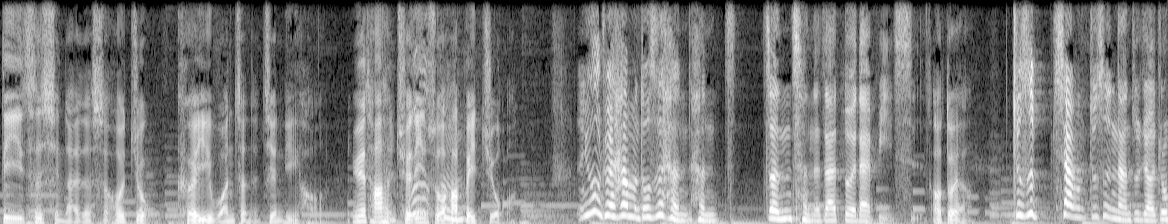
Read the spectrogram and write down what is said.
第一次醒来的时候就可以完整的建立好，因为她很确定说她被救啊。因为我觉得他们都是很很真诚的在对待彼此。哦，对啊，就是像就是男主角就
